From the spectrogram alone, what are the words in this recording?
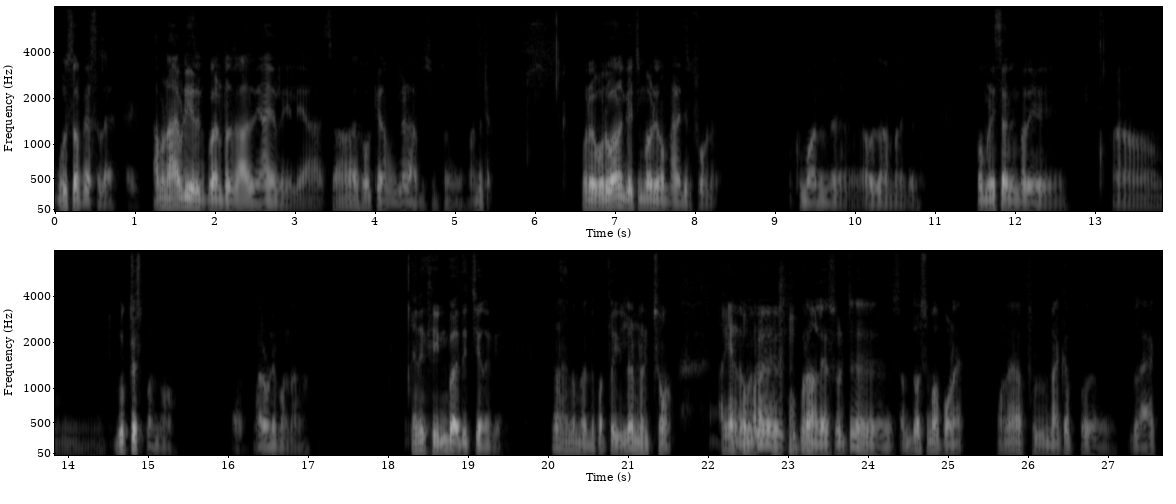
முழுசா பேசல. அப்ப நான் எப்படி இருப்பேன்றது அது நியாயம் இல்லை இல்லையா? ஸோ அதனால ஓகே நம்ம இல்லடா அப்படின்னு சொல்லிட்டு வந்துட்டேன். ஒரு ஒரு வாரம் கழிச்சு மறுபடியும் மேனேஜர் ஃபோனு குமார்னு அவர் தான் மேனேஜர் ஃபோன் பண்ணி சார் இந்த மாதிரி லுக் டெஸ்ட் பண்ணோம். வர முடியுமான்னாங்க எனக்கு இன்ப அதிர்ச்சி எனக்கு. நம்ம இந்த படத்தில் இல்லைன்னு நினச்சோம். கூப்பிட்றாங்களே சொல்லிட்டு சந்தோஷமா போனேன். போனேன் ஃபுல் மேக்கப்பு பிளாக்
